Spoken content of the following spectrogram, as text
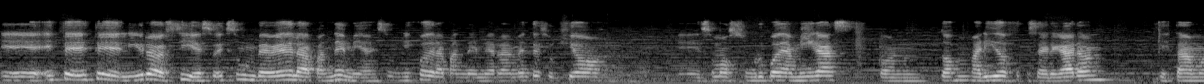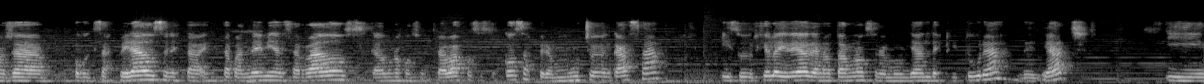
eh, este, este libro sí, es, es un bebé de la pandemia, es un hijo de la pandemia. Realmente surgió, eh, somos un grupo de amigas con dos maridos que se agregaron, que estábamos ya un poco exasperados en esta, en esta pandemia, encerrados, cada uno con sus trabajos y sus cosas, pero mucho en casa. Y surgió la idea de anotarnos en el Mundial de Escritura de Liach. Y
